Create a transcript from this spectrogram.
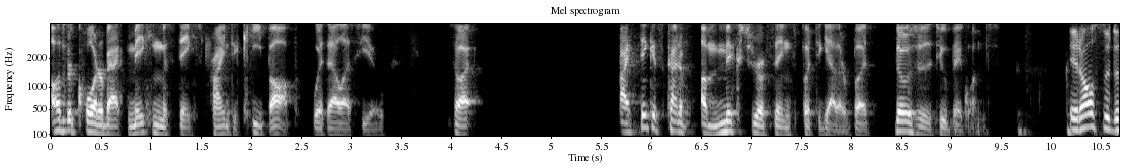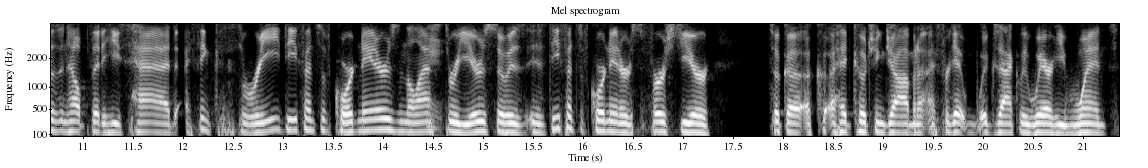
other quarterback making mistakes trying to keep up with LSU. So I, I think it's kind of a mixture of things put together, but those are the two big ones. It also doesn't help that he's had, I think, three defensive coordinators in the last mm. three years. So his his defensive coordinator's first year took a, a, head coaching job, and I forget exactly where he went.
